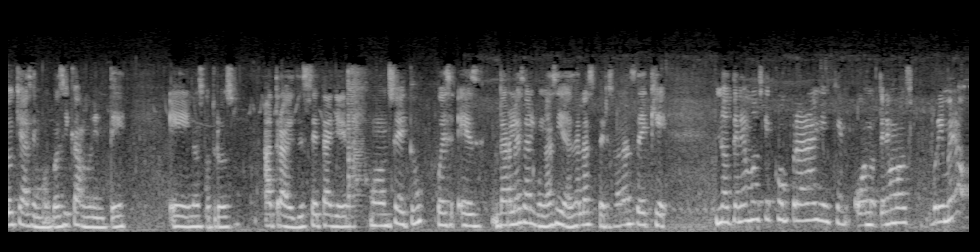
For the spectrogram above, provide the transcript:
Lo que hacemos básicamente eh, nosotros a través de este taller con Setu, pues es darles algunas ideas a las personas de que no tenemos que comprar a alguien que, o no tenemos, primero,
